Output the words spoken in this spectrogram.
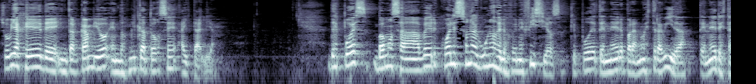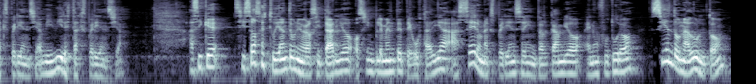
Yo viajé de intercambio en 2014 a Italia. Después vamos a ver cuáles son algunos de los beneficios que puede tener para nuestra vida tener esta experiencia, vivir esta experiencia. Así que si sos estudiante universitario o simplemente te gustaría hacer una experiencia de intercambio en un futuro siendo un adulto,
